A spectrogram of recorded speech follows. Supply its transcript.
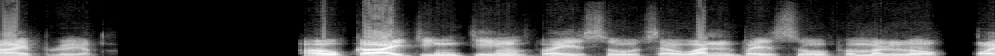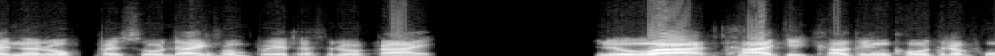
กายเปลือก เอากายจริง ๆ ไปสู่สวรรค์ไปสู่พรมโลกไปนรกไปสู่แดนของเปรตอสุรกาย หรือว่าถ้าจิตเข้าถึงโคตรภู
